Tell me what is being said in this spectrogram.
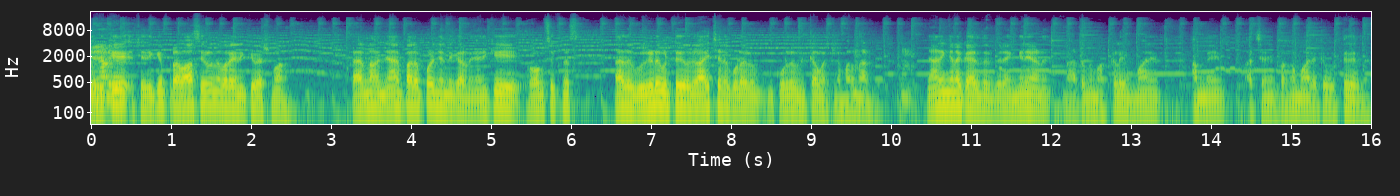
എനിക്ക്. ശരിക്കും പ്രവാസികൾ എന്ന് പറയാൻ എനിക്ക് വിഷമമാണ്. കാരണം ഞാൻ പലപ്പോഴും ചിന്തിക്കാറുണ്ട് എനിക്ക് ഹോം സിക്നസ് അതായത് വീട് വിട്ട് ഒരാഴ്ചയുടെ കൂടുതൽ കൂടുതൽ നിൽക്കാൻ പറ്റില്ല മറുനാട്ടിൽ. ഞാനിങ്ങനെ കരുതും ഇവരെങ്ങനെയാണ് നാട്ടിൽ നിന്ന് മക്കളെയും ഉമ്മാനെയും അമ്മയും അച്ഛനെയും പെങ്ങന്മാരെയൊക്കെ വിട്ട് വരുന്നത്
